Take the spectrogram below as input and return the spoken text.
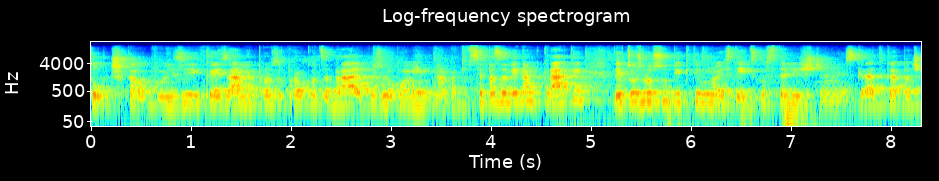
točka v poeziji, ki je zame pravzaprav kot za bralko zelo pomembna. Ampak se pa zavedam hkrati, da je to zelo subjektivno estetsko stališče. Ne? Skratka, pač,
